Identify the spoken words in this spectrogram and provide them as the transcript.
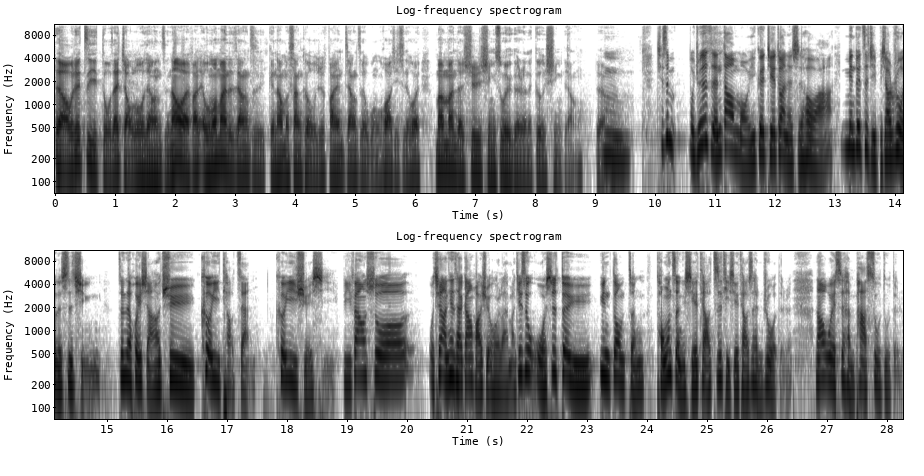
对啊，我就自己躲在角落这样子，然后我还发现，我慢慢的这样子跟他们上课，我就发现这样子的文化其实会慢慢的去形塑一个人的个性，这样，对啊，嗯，其实我觉得人到某一个阶段的时候啊，面对自己比较弱的事情，真的会想要去刻意挑战、刻意学习。比方说，我前两天才刚滑雪回来嘛，其实我是对于运动整同整协调、肢体协调是很弱的人，然后我也是很怕速度的人，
